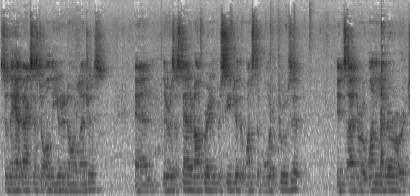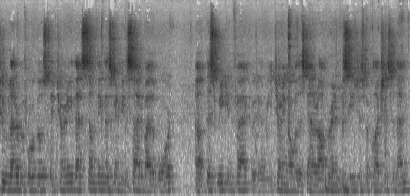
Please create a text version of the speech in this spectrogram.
So they have access to all the unit owner ledgers. And there is a standard operating procedure that once the board approves it, it's either a one letter or a two letter before it goes to the attorney. That's something that's gonna be decided by the board. Uh, this week, in fact, we're gonna be turning over the standard operating procedures for collections to them.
